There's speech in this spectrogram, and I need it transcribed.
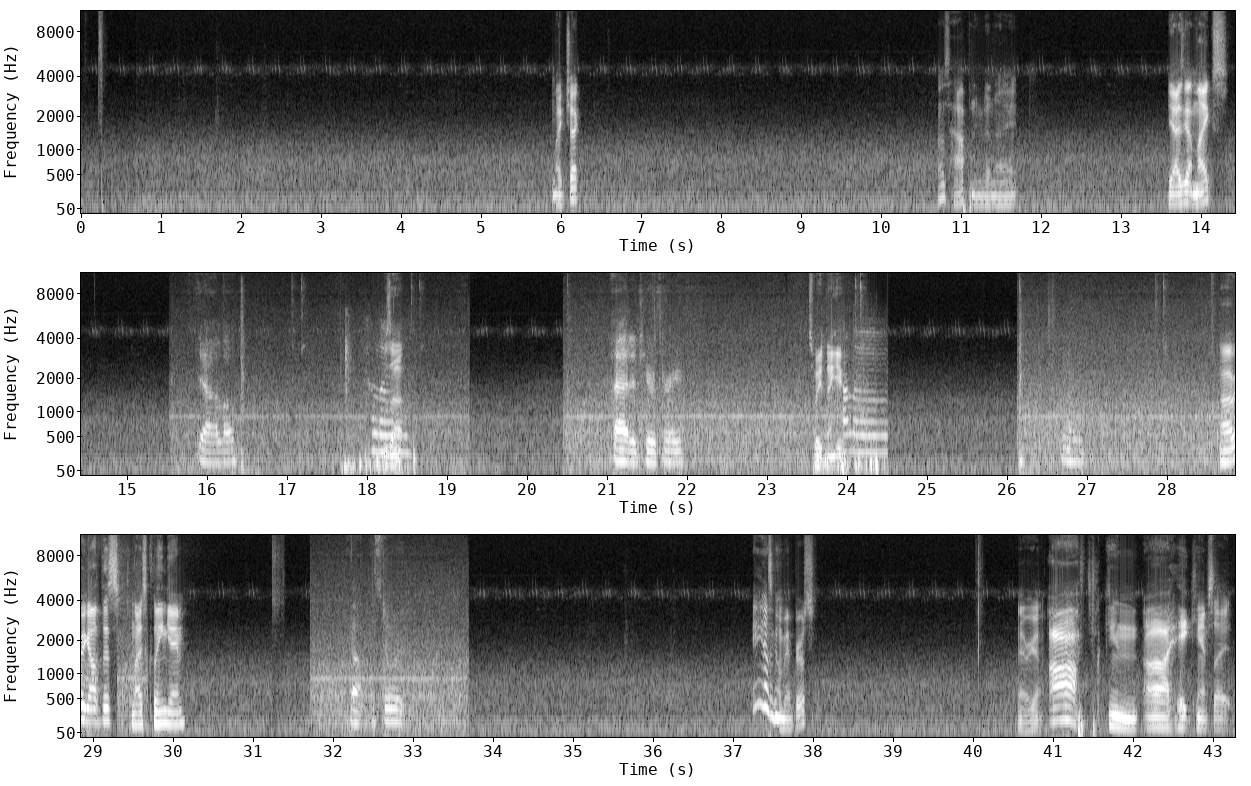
Mic check. What's happening tonight? You guys got mics? Yeah, hello. Hello. What's up? Added tier three. Sweet, thank you. Hello. No. Alright, we got this. Nice clean game. Yeah, let's do it. Hey, how's it going, Vampires? There we go. Ah, fucking. Ah, I hate campsite.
